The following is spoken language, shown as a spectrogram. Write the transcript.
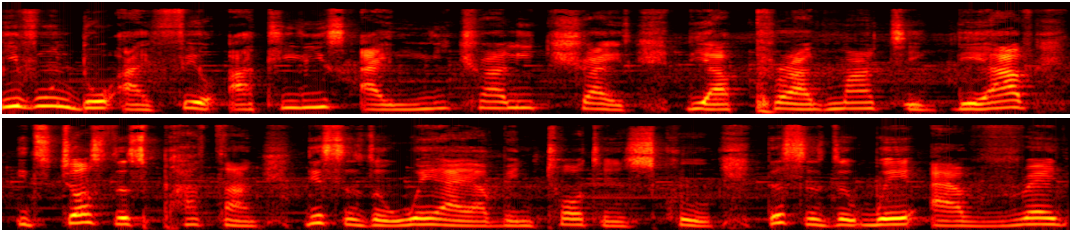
even though I fail, at least I literally tried. They are pragmatic. They have, it's just this pattern. This this is the way I have been taught in school. This is the way I've read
